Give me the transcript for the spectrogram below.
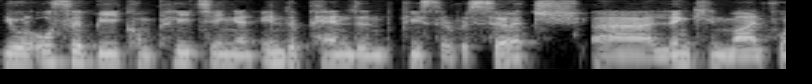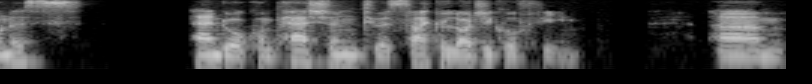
you will also be completing an independent piece of research uh, linking mindfulness and or compassion to a psychological theme. Um,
